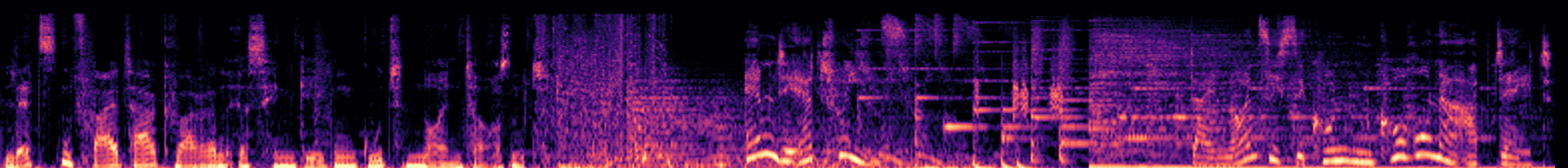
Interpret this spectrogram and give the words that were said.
Letzten Freitag waren es hingegen gut 9.000. MDR Twins. Dein 90 Sekunden Corona-Update.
